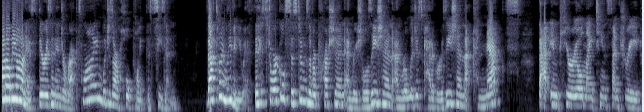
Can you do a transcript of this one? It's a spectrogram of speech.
But I'll be honest, there is an indirect line, which is our whole point this season. That's what I'm leaving you with the historical systems of oppression and racialization and religious categorization that connects that imperial 19th century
